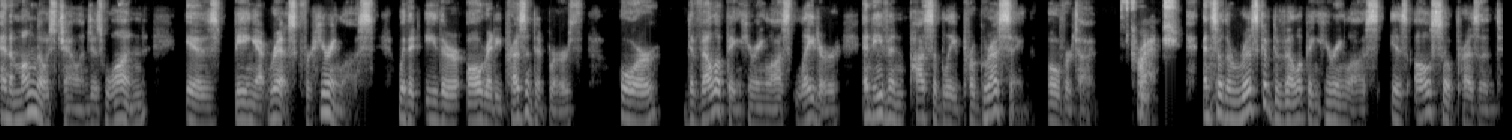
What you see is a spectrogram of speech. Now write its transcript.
And among those challenges, one is being at risk for hearing loss, with it either already present at birth or developing hearing loss later and even possibly progressing over time. Correct. And so the risk of developing hearing loss is also present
